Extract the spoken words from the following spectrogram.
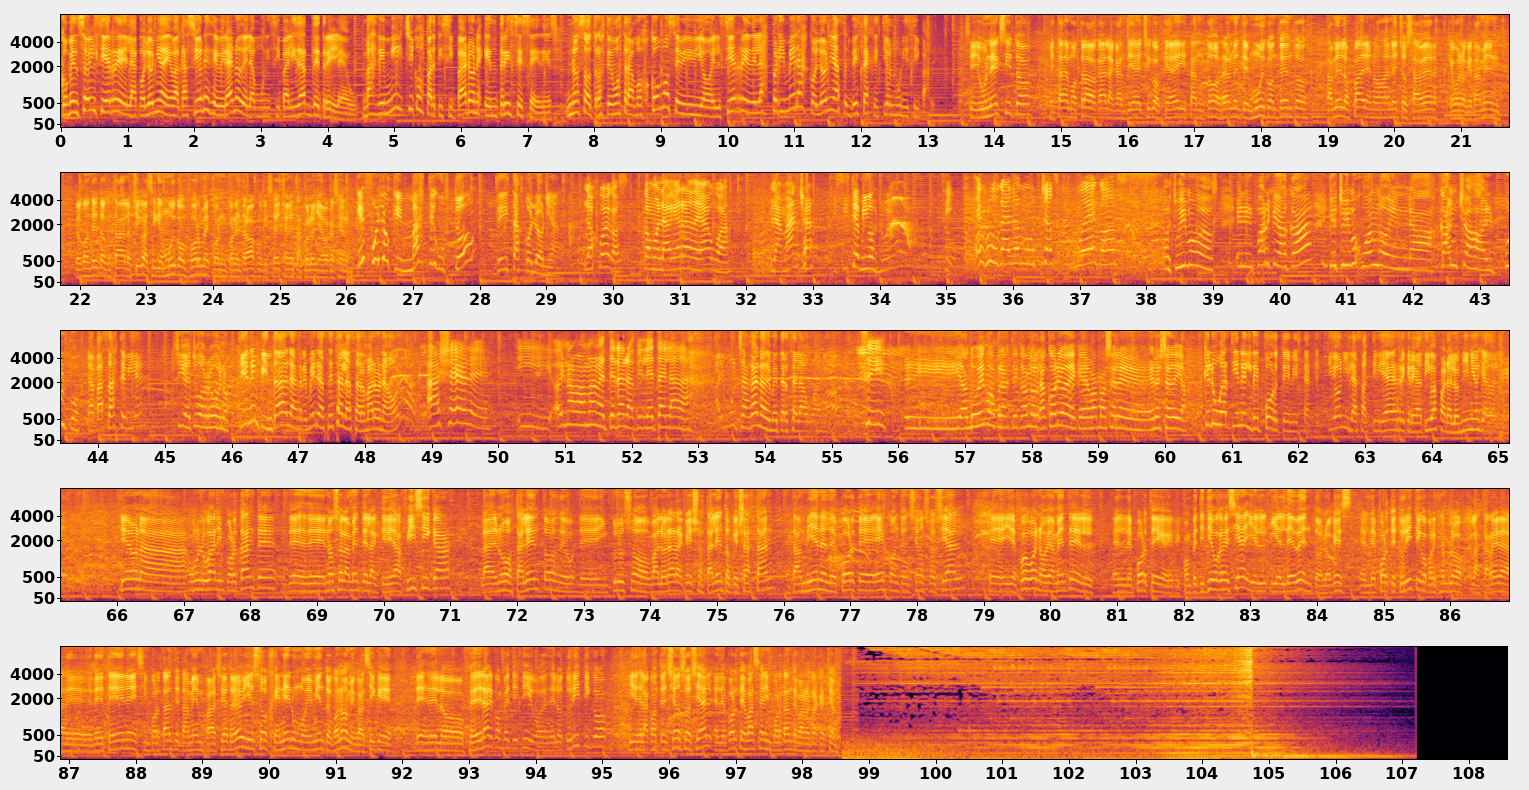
Comenzó el cierre de la colonia de vacaciones de verano de la Municipalidad de Trelew. Más de mil chicos participaron en 13 sedes. Nosotros te mostramos cómo se vivió el cierre de las primeras colonias de esta gestión municipal. Sí, un éxito, está demostrado acá la cantidad de chicos que hay, están todos realmente muy contentos. También los padres nos han hecho saber que bueno, que también lo contentos que estaban los chicos, así que muy conformes con, con el trabajo que se ha hecho en estas colonias de vacaciones. ¿Qué fue lo que más te gustó de estas colonias? Los juegos, como la guerra de agua, la mancha. ¿Hiciste amigos nuevos? Sí. He jugado muchos juegos. Estuvimos en el parque acá y estuvimos jugando en las canchas al pulpo. ¿La pasaste bien? Sí, estuvo re bueno. ¿Tienen pintadas las remeras? ¿Estas las armaron ahora? Ayer eh, y hoy nos vamos a meter a la pileta helada. Hay muchas ganas de meterse al agua, ¿no? Sí. Y anduvimos practicando el acorio de que vamos a hacer eh, en ese día. ¿Qué lugar tiene el deporte en esta gestión y las actividades recreativas para los niños y adolescentes? Tiene una- un lugar importante desde no solamente la actividad física, la de nuevos talentos, de, incluso valorar aquellos talentos que ya están. También el deporte es contención social eh, y después, bueno, obviamente el, el deporte competitivo que decía y el, y el de eventos, lo que es el deporte turístico, por ejemplo, las carreras de, de TN es importante también para ciudad de y eso genera un movimiento económico. Así que desde lo federal competitivo, desde lo turístico y desde la contención social, el deporte va a ser importante para nuestra gestión.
